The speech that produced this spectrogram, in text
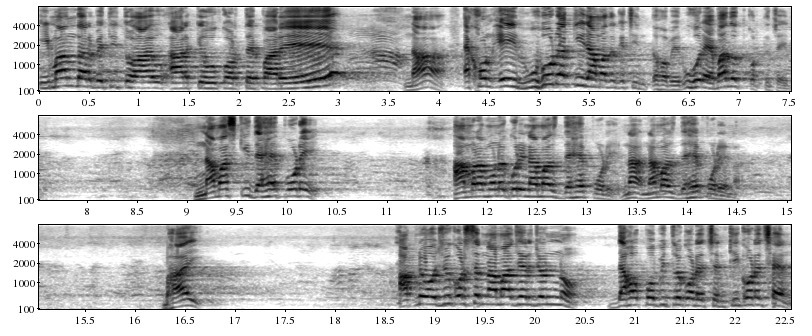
ইমানদার ব্যতীত আর- কেউ করতে পারে না। এখন এই রুহুটা কি আমাদেরকে চিনতে হবে? রুহুর আবাদত করতে চাইলে। নামাজ কি দেহে পড়ে? আমরা মনে করি নামাজ দেহে পড়ে। না, নামাজ দেহে পড়ে না। ভাই, আপনি অজু করছেন নামাজের জন্য। দেহ পবিত্র করেছেন। কি করেছেন?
